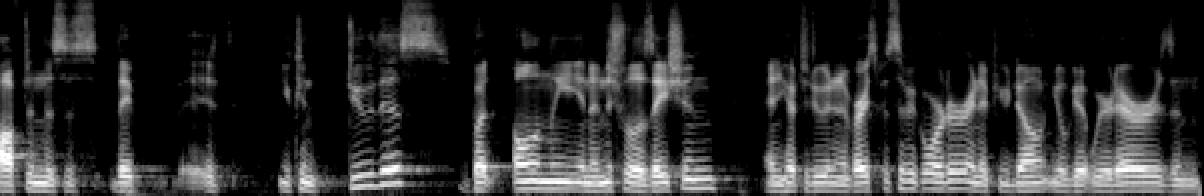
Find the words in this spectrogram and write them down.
often this is, they, it, you can do this, but only in initialization, and you have to do it in a very specific order, and if you don't, you'll get weird errors, and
